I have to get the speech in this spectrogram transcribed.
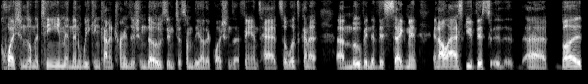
questions on the team, and then we can kind of transition those into some of the other questions that fans had. So let's kind of uh, move into this segment, and I'll ask you this: uh, Bud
